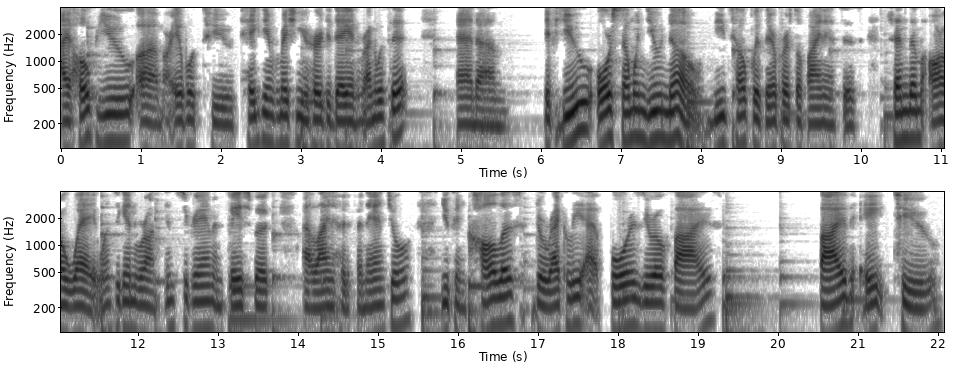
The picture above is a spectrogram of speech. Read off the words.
I hope you um, are able to take the information you heard today and run with it. And um, if you or someone you know needs help with their personal finances, send them our way. Once again, we're on Instagram and Facebook at Lionhood Financial. You can call us directly at 405 582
